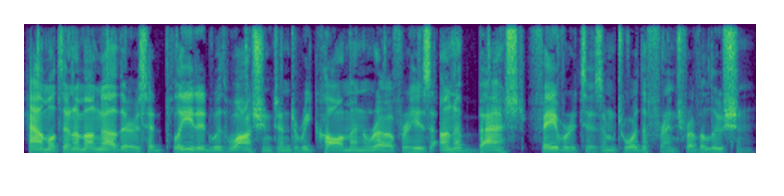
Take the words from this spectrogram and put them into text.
Hamilton, among others, had pleaded with Washington to recall Monroe for his unabashed favoritism toward the French Revolution.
